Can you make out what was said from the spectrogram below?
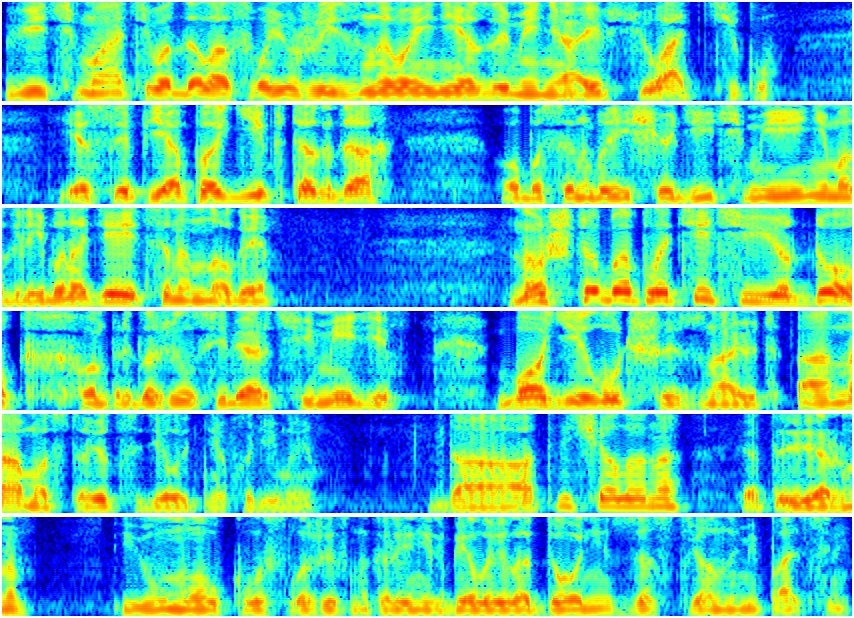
ведь мать его отдала свою жизнь на войне за меня и всю Аттику. Если б я погиб тогда, оба сына были еще детьми и не могли бы надеяться на многое». Но чтобы оплатить ее долг, он предложил себе Артемиде. Боги лучше знают, а нам остается делать необходимое. «Да», — отвечала она, — «это верно», и умолкла, сложив на коленях белые ладони с заостренными пальцами.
